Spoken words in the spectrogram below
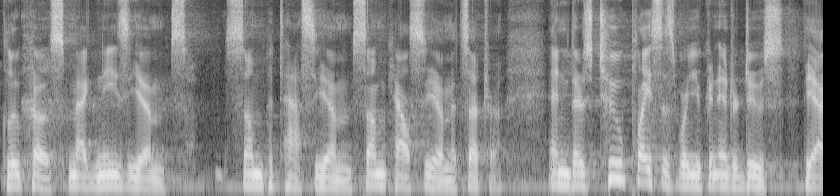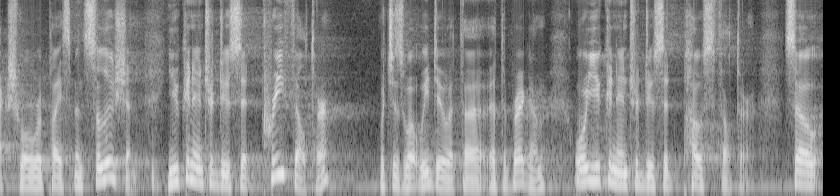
glucose, magnesium, some potassium, some calcium, etc. And there's two places where you can introduce the actual replacement solution. You can introduce it pre-filter, which is what we do at the, at the Brigham, or you can introduce it post-filter. So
